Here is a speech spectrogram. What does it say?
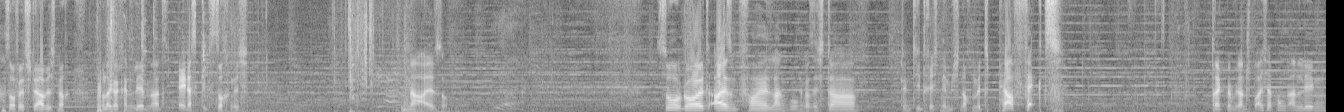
Pass auf, jetzt sterbe ich noch, obwohl er gar kein Leben hat. Ey, das gibt's doch nicht. Na also. So, Gold, Eisenpfeil, Langbogen dass ich da. Den Dietrich nehme ich noch mit. Perfekt. Direkt mal wieder einen Speicherpunkt anlegen.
